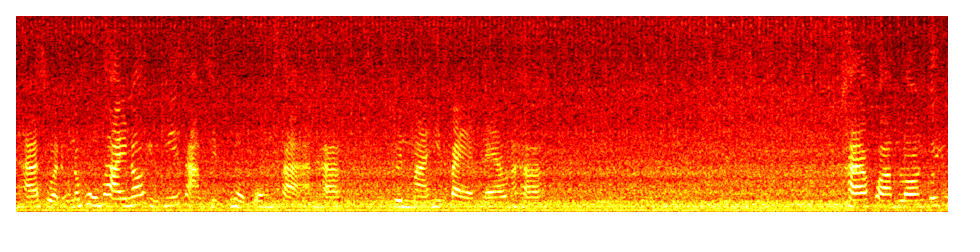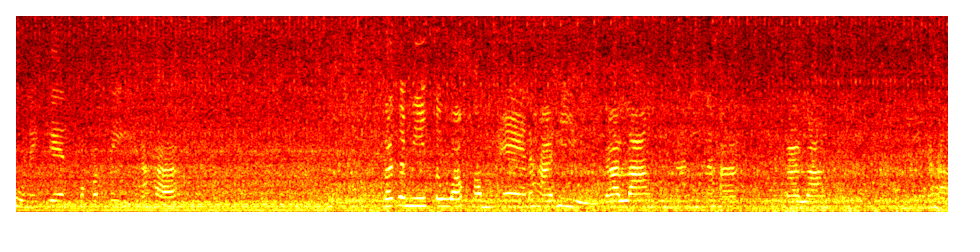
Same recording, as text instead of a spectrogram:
นะคะ ส่วนอุณหภูมิภายนอกอยู่ที่ 36 องศานะคะ ขึ้นมาที่ 8 แล้วนะคะค่าความร้อนก็อยู่ในเกณฑ์ปกตินะคะ ก็จะมีตัวคอมแอร์นะคะที่อยู่ด้านล่างตรงนั้นนะคะ ด้านล่างตรงนี้นะคะ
